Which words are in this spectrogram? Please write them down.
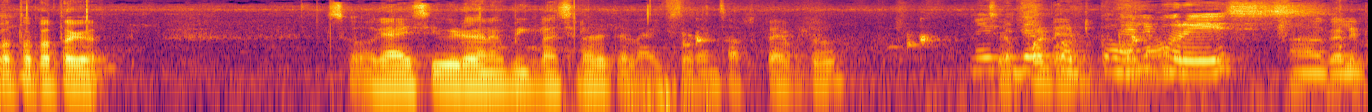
కొత్త కొత్తగా. సో గైస్ ఈ వీడియో కనుక మీకు నచ్చినట్లయితే లైక్ చేయండి సబ్స్క్రైబ్ టు చెప్పండి. పురేష్. కలిపి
